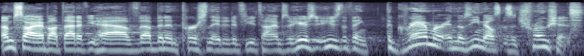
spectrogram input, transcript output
I'm sorry about that if you have. I've been impersonated a few times. So here's, here's the thing the grammar in those emails is atrocious.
